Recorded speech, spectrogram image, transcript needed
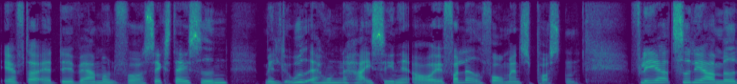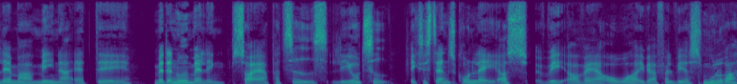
efter at øh, Vermund for seks dage siden meldte ud, at hun har i sinde at øh, forlade formandsposten. Flere tidligere medlemmer mener, at med den udmelding, så er partiets levetid, eksistensgrundlag også ved at være over, i hvert fald ved at smuldre.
